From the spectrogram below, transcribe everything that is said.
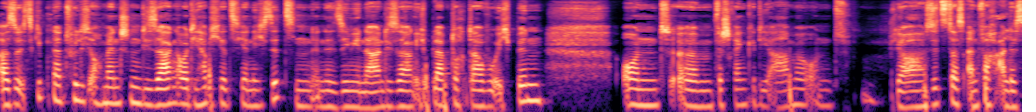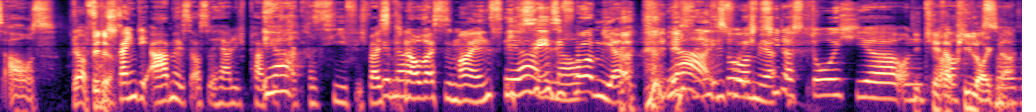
Also es gibt natürlich auch Menschen, die sagen, aber die habe ich jetzt hier nicht sitzen in den Seminaren, die sagen, ich bleib doch da, wo ich bin und ähm, verschränke die Arme und ja, sitzt das einfach alles aus. Ja, bitte. Verschränke die Arme ist auch so herrlich passiv-aggressiv. Ja, ich weiß genau. genau. was du meinst. Ich ja, sehe genau. sie vor mir. Ja, ich, ich, so, ich ziehe das durch hier und die Therapieleugner.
